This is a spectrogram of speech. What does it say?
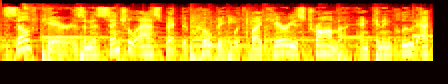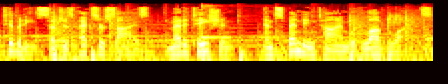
Self-care is an essential aspect of coping with vicarious trauma and can include activities such as exercise, meditation, and spending time with loved ones.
